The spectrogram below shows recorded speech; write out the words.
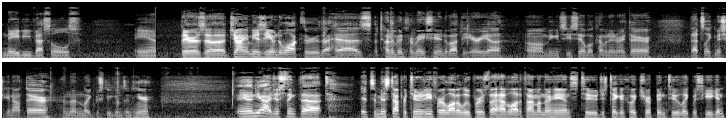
Navy vessels. And there's a giant museum to walk through that has a ton of information about the area. Um, you can see sailboat coming in right there. That's Lake Michigan out there. And then Lake Muskegon's in here. And yeah, I just think that it's a missed opportunity for a lot of loopers that have a lot of time on their hands to just take a quick trip into Lake Muskegon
